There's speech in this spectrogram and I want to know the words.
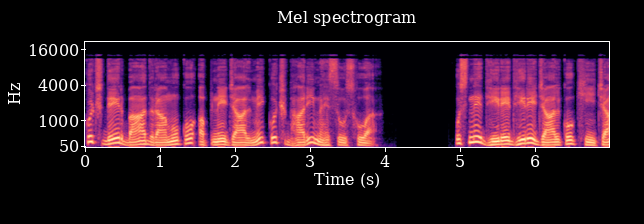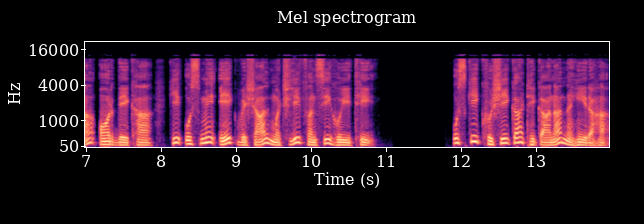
कुछ देर बाद रामू को अपने जाल में कुछ भारी महसूस हुआ। उसने धीरे धीरे जाल को खींचा और देखा कि उसमें एक विशाल मछली फंसी हुई थी। उसकी खुशी का ठिकाना नहीं रहा।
